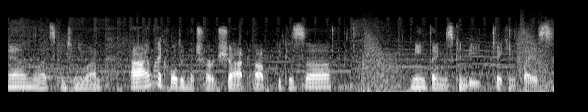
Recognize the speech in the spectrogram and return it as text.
and let's continue on. Uh, I like holding the charge shot up because uh, mean things can be taking place.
